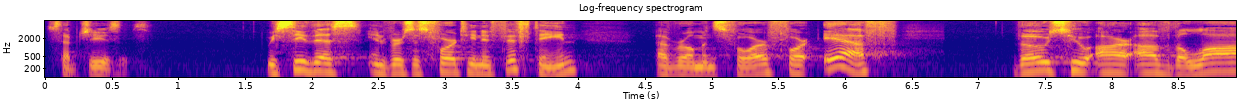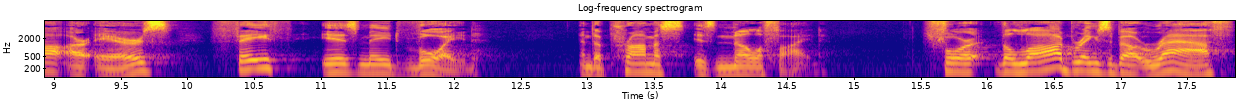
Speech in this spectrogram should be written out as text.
except Jesus. We see this in verses 14 and 15 of Romans 4. For if those who are of the law are heirs, faith is made void and the promise is nullified. For the law brings about wrath,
